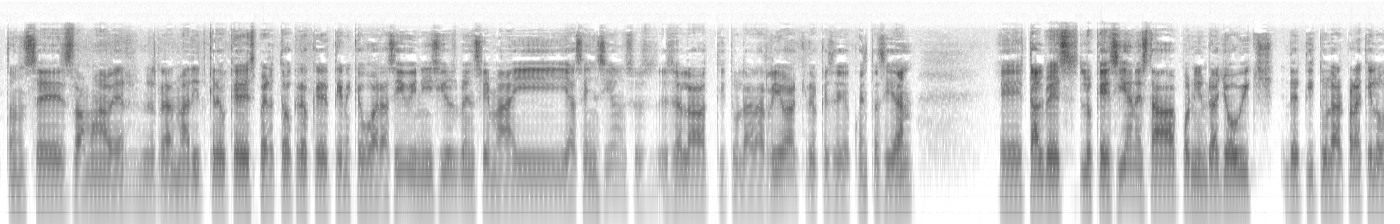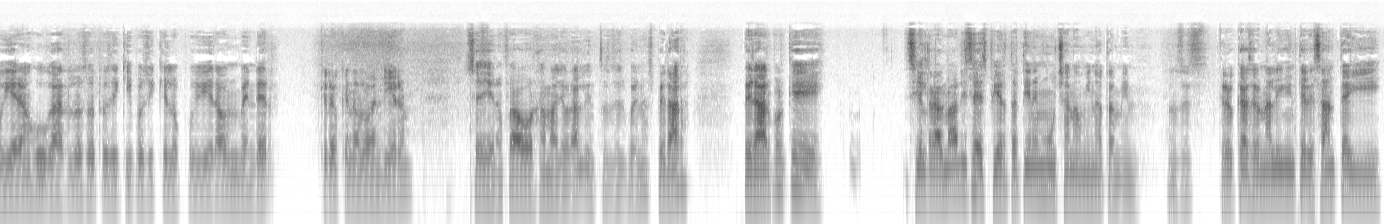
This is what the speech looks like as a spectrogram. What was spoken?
Entonces, vamos a ver, el Real Madrid creo que despertó, creo que tiene que jugar así, Vinicius, Benzema y Asensio, esa es la titular arriba, creo que se dio cuenta Zidane. Eh, tal vez lo que decían estaba poniendo a Jovic de titular para que lo vieran jugar los otros equipos y que lo pudieran vender. Creo que no lo vendieron. Se dieron fue a Borja Mayoral. Entonces, bueno, esperar. Esperar porque si el Real Madrid se despierta tiene mucha nómina también. Entonces, creo que ser una liga interesante. Ahí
